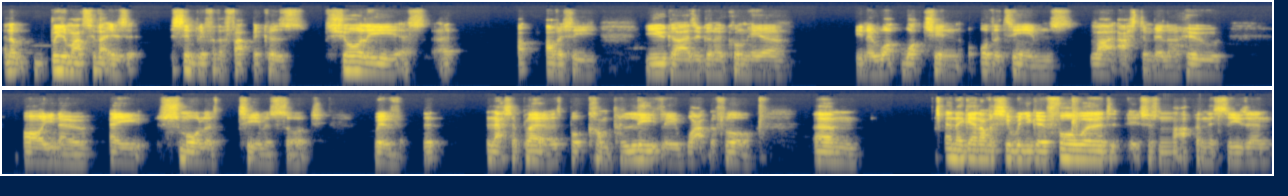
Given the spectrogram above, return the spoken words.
and the reason why I say that is simply for the fact because surely, uh, obviously, you guys are going to come here, you know, what watching other teams like Aston Villa who are you know a smaller team as such with lesser players, but completely wipe the floor. Um, and again, obviously, when you go forward, it's just not happened this season.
